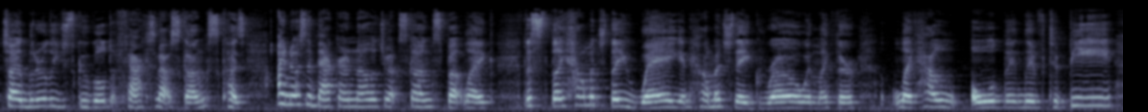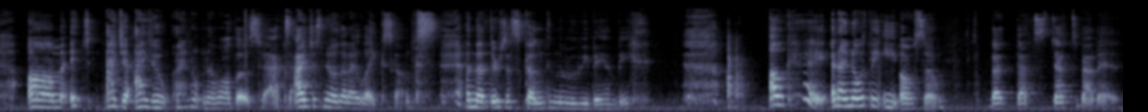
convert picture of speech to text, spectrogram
So, I literally just Googled facts about skunks because I know some background knowledge about skunks, but like this, like how much they weigh and how much they grow and like their, like how old they live to be. Um, it's I, just, I don't I don't know all those facts. I just know that I like skunks and that there's a skunk in the movie Bambi. okay, and I know what they eat also. That that's that's about it.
